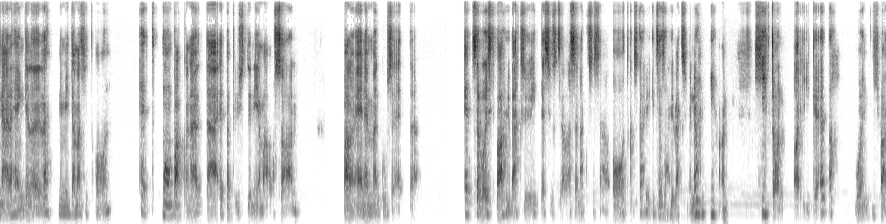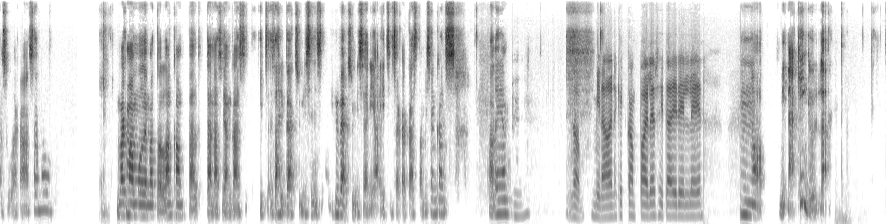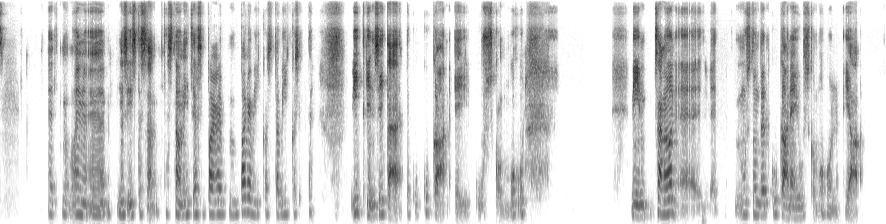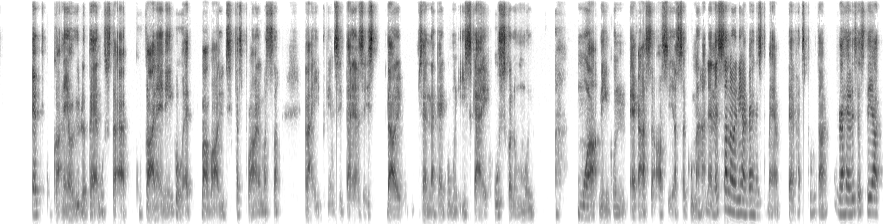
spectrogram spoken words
näille henkilöille, niin mitä mä sitten oon. Että mun on pakko näyttää, että mä pystyn ja mä osaan paljon enemmän kuin se, että, sä voisit vaan hyväksyä itse just sellaisena kuin sä oot, koska itsensä hyväksyminen on ihan hiton aikeeta, voin ihan suoraan sanoa. Varmaan molemmat ollaan kamppailtu tämän asian kanssa, itsensä hyväksymisen, hyväksymisen ja itsensä rakastamisen kanssa paljon. Mm. No, minä ainakin kamppailen sitä edelleen. No, minäkin kyllä. Et mä voin, no siis tässä, tästä on itse asiassa pari, pari viikkoa sitten, viikko sitten itkin sitä, että kukaan ei usko muhun. niin sanon, että musta tuntuu, että kukaan ei usko muhun ja että kukaan ei ole ylpeä musta ja kukaan ei, niin kuin, että mä oon vaan yksin tässä maailmassa. Ja mä itkin sitä ja siis oli sen näkee, kun mun iskä ei uskonut mun, mua niin kuin eräässä asiassa, kun mä hänelle sanoin ihan rehellisesti, meidän perheessä puhutaan rehellisesti ja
